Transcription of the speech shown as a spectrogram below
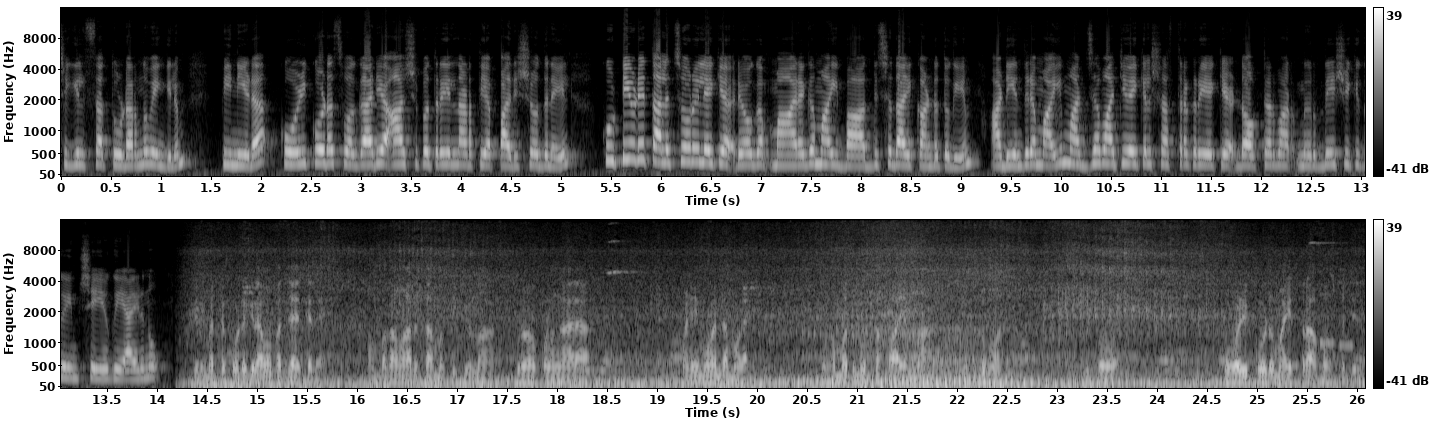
ചികിത്സ തുടർന്നുവെങ്കിലും പിന്നീട് കോഴിക്കോട് സ്വകാര്യ ആശുപത്രിയിൽ നടത്തിയ പരിശോധനയിൽ കുട്ടിയുടെ തലച്ചോറിലേക്ക് രോഗം മാരകമായി ബാധിച്ചതായി കണ്ടെത്തുകയും അടിയന്തിരമായി മജ്ജ മാറ്റിവയ്ക്കൽ ശസ്ത്രക്രിയയ്ക്ക് ഡോക്ടർമാർ നിർദ്ദേശിക്കുകയും ചെയ്യുകയായിരുന്നു. തിരുമറ്റക്കോട് ഗ്രാമപഞ്ചായത്തിലെ ഒമ്പതാം വാർഡിൽ താമസിക്കുന്ന കുളങ്ങാര മണിമോഹന്റെ മകൻ മുഹമ്മദ് മുസ്തഫ എന്ന മുത്തുമോൻ. ഇപ്പോൾ കോഴിക്കോട് മൈത്ര ഹോസ്പിറ്റലിൽ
